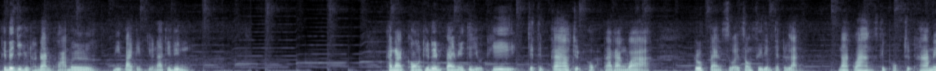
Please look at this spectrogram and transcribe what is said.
ที่ดินจะอยู่ทางด้านขวามือ มีป้ายติดอยู่หน้าที่ดิน ขนาดของที่ดินแปลงนี้จะอยู่ที่ 79.6 ตารางวา รูปแปลงสวยทรงสี่เหลี่ยมจัตุรัสหน้ากว้าง 16.5 เม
